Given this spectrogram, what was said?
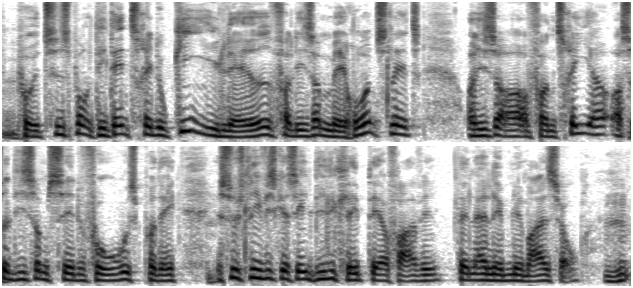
mm. på et tidspunkt. Det er den trilogi, I lavede for ligesom med Hornslet og ligesom og von Trier, og så ligesom sætte fokus på det. Jeg synes lige, vi skal se et lille klip derfra. Den er nemlig meget sjov. Mm.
